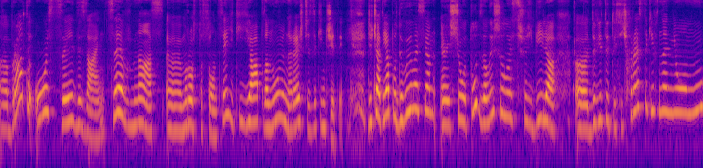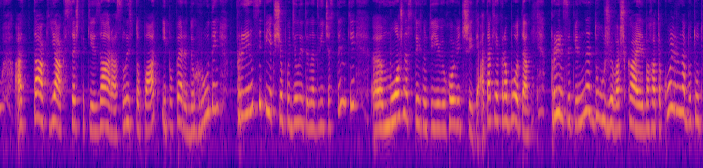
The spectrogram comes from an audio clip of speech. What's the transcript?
Е, Брати ось цей дизайн. Це в нас е, мороз та сонце, який я планую нарешті закінчити. Дівчат, я подивилася, е, що тут залишилось щось біля е, 9 тисяч хрестиків на ньому. А так як все ж таки зараз листопад і попереду грудень, в принципі, якщо поділити на дві частинки, можна встигнути його відшити. А так як робота, в принципі, не дуже важка і багатокольорна, бо тут.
